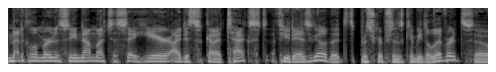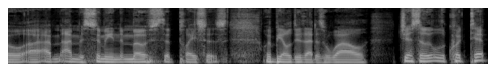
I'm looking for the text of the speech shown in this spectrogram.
Medical emergency, not much to say here. I just got a text a few days ago that prescriptions can be delivered. So uh, I'm, I'm assuming most places would be able to do that as well. Just a little quick tip,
